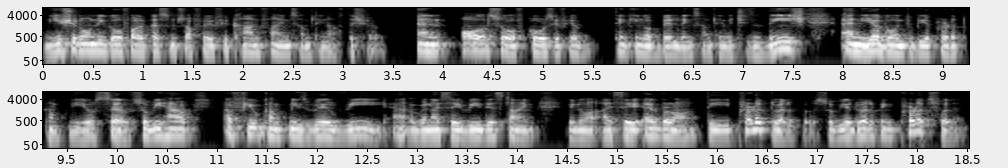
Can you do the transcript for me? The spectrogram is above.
you should only go for a custom software if you can't find something off the shelf. And also, of course, if you're thinking of building something which is niche and you're going to be a product company yourself. So we have a few companies where we, uh, when I say we this time, you know, I say Elberon, the product developers. So we are developing products for them.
